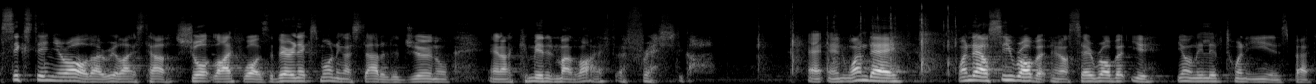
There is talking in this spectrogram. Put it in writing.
a 16 year old, I realized how short life was. The very next morning, I started a journal and I committed my life afresh to God. And, and one day, one day I'll see Robert and I'll say, Robert, you, you only lived 20 years, but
